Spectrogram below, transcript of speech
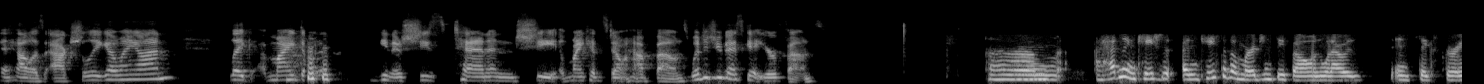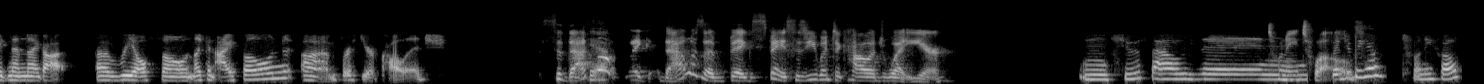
the hell is actually going on? Like my daughter you know she's 10 and she my kids don't have phones. When did you guys get your phones? Um i had an in case in case of emergency phone when i was in sixth grade and then i got a real phone like an iphone um first year of college so that's yeah. like that was a big space because you went to college what year? Mm, in 2000, 2012. When did we go? 2012.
